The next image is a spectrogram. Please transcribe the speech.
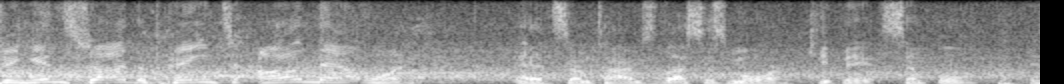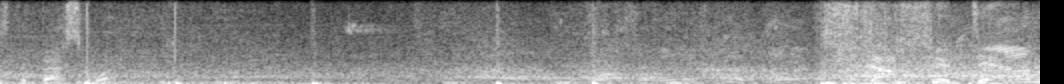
Finishing inside the paint on that one. And sometimes less is more. Keeping it simple is the best way. Stuffs it down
